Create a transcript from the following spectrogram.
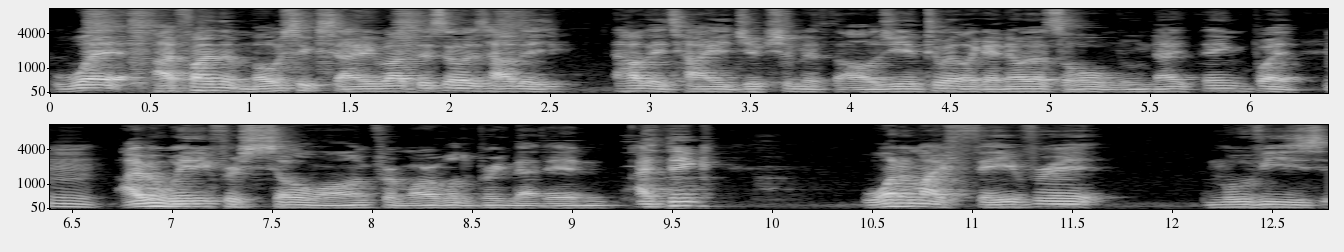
what I find the most exciting about this though is how they how they tie Egyptian mythology into it. Like I know that's the whole Moon Knight thing, but Mm. I've been waiting for so long for Marvel to bring that in. I think one of my favorite movies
